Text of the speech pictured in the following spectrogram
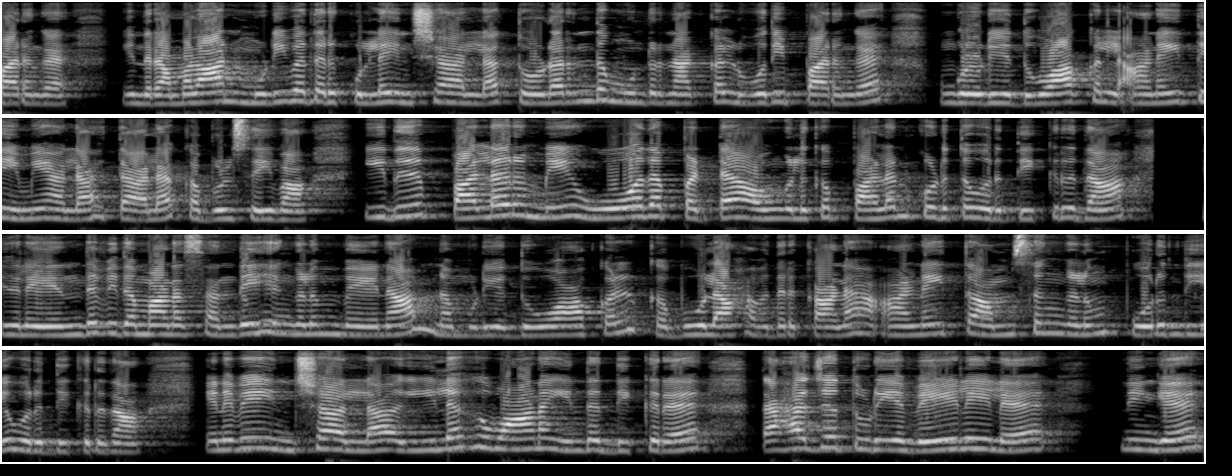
பாருங்க. இந்த ரமலான் முடிவதற்குள்ளே இன்ஷா அல்லாஹ் தொடர்ந்து மூன்று நாட்கள் ஓதி பாருங்க. உங்களுடைய துவாக்கள் அனைத்தையுமே அல்லாஹ் தாலா கபூல் செய்வான். இது பலருமே ஓதப்பட்ட அவங்களுக்கு பலன் கொடுத்த ஒரு திக்ரு தான் இதில் எந்த விதமான சந்தேகங்களும் வேணாம். நம்முடைய துவாக்கள் கபூலாகுவதற்கான அனைத்து அம்சங்களும் பொருந்திய ஒரு திக்ரு தான் எனவே இன்ஷா அல்லா இலகுவான இந்த திக்ரை தஹஜத்துடைய வேலையில் நீங்கள்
